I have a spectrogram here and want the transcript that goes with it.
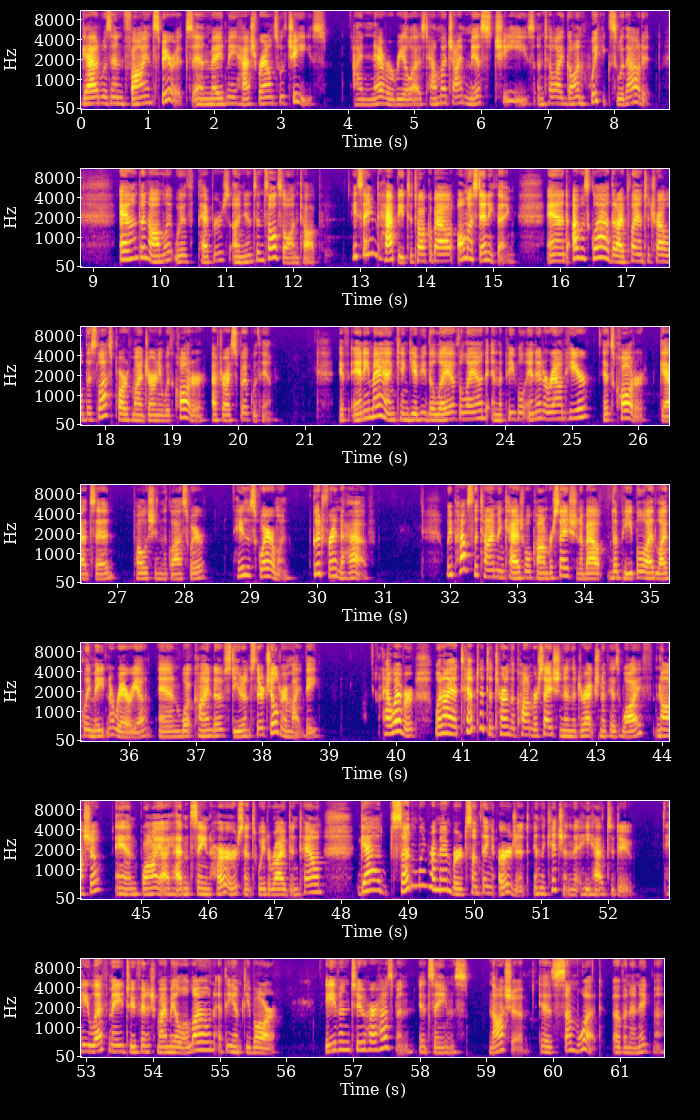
Gad was in fine spirits and made me hash browns with cheese. I never realized how much I missed cheese until I'd gone weeks without it and an omelet with peppers, onions, and salsa on top. He seemed happy to talk about almost anything, and I was glad that I planned to travel this last part of my journey with Cawdor after I spoke with him. If any man can give you the lay of the land and the people in it around here, it's Cawdor, Gad said, polishing the glassware. He's a square one. Good friend to have. We passed the time in casual conversation about the people I'd likely meet in Auraria and what kind of students their children might be. However, when I attempted to turn the conversation in the direction of his wife, Nasha, and why I hadn't seen her since we'd arrived in town, Gad suddenly remembered something urgent in the kitchen that he had to do. He left me to finish my meal alone at the empty bar. Even to her husband, it seems, Nasha is somewhat of an enigma.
